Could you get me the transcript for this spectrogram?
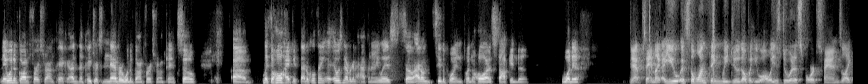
they would have gone first round pick. Uh, the Patriots never would have gone first round pick. So, um, like the whole hypothetical thing, it, it was never going to happen anyways. So I don't see the point in putting a whole lot of stock into what if. Yeah, same. Like you, it's the one thing we do though, but you always do it as sports fans. Like,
